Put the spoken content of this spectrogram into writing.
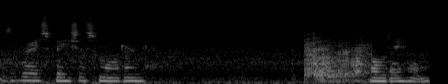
It's a very spacious modern holiday home.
